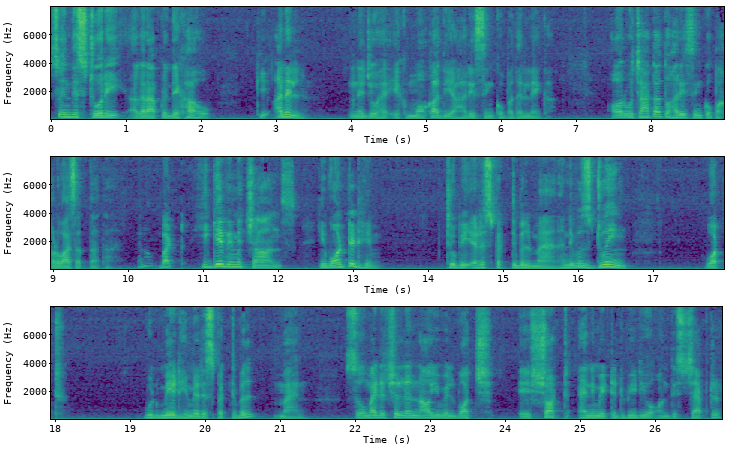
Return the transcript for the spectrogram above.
so in this story अगर आपने देखा हो कि अनिल ने जो है एक मौका दिया हरी सिंह को बदलने का, और वो चाहता तो हरी सिंह को पकड़वा सकता था you know but he gave him a chance he wanted him to be a respectable man and he was doing what would made him a respectable man. So my dear children now you will watch a short animated video on this chapter.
